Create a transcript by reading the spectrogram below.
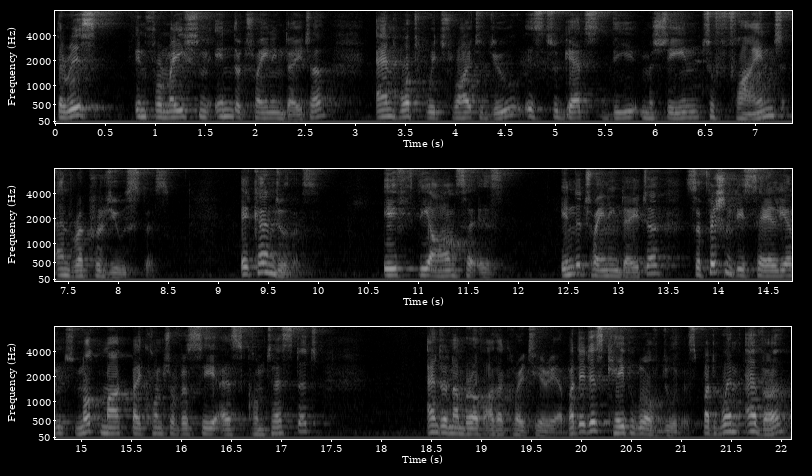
There is information in the training data. And what we try to do is to get the machine to find and reproduce this. It can do this if the answer is in the training data, sufficiently salient, not marked by controversy as contested, and a number of other criteria. But it is capable of doing this. But whenever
